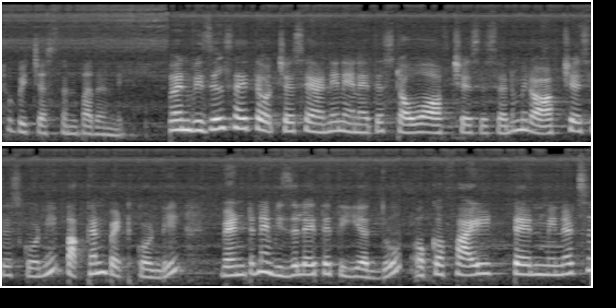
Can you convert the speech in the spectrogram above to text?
చూపించేస్తాను పదండి. సెవెన్ విజిల్స్ అయితే వచ్చేసాయండి. నేనైతే స్టవ్ ఆఫ్ చేసేసాను. మీరు ఆఫ్ చేసేసుకొని పక్కన పెట్టుకోండి. వెంటనే విజిల్ అయితే తీయద్దు. ఒక ఫైవ్ టెన్ మినిట్స్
